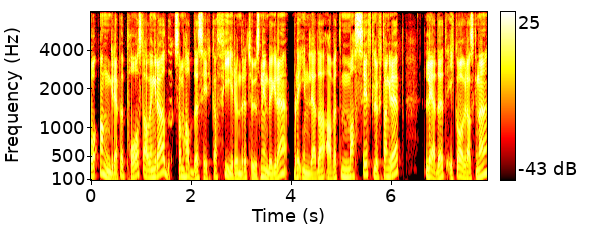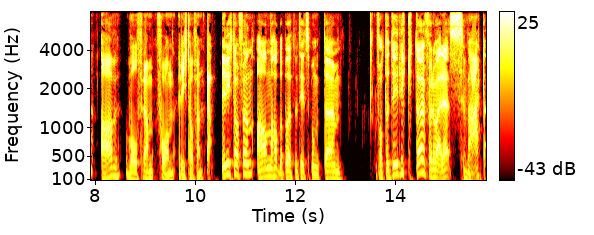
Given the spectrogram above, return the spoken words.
Og angrepet på Stalingrad, som hadde ca. 400 000 innbyggere, ble innleda av et massivt luftangrep, ledet, ikke overraskende, av Wolfram von Richthofen. Ja, Richthofen han hadde på dette tidspunktet fått et rykte for å være svært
